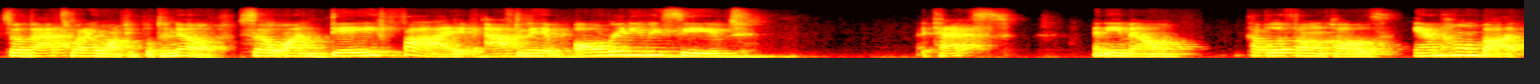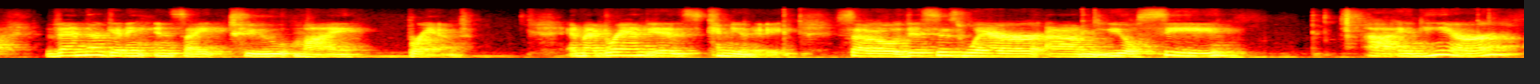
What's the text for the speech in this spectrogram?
So that's what I want people to know. So on day five, after they have already received a text, an email, a couple of phone calls, and home HomeBot, then they're getting insight to my brand. And my brand is community. So this is where um, you'll see uh, in here,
